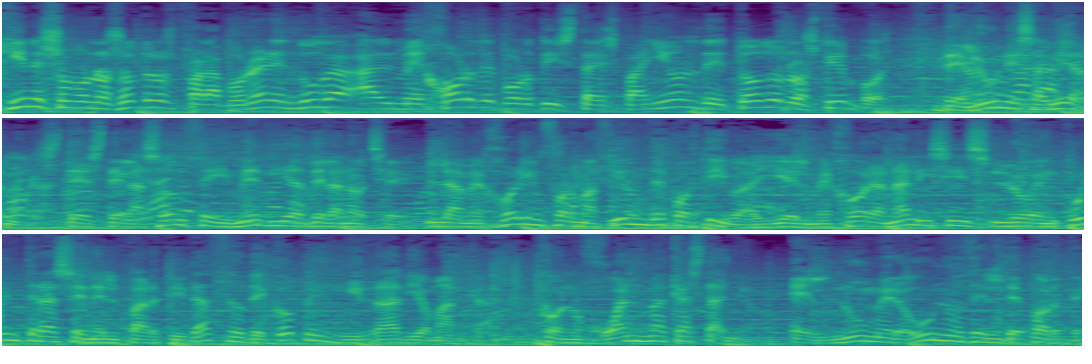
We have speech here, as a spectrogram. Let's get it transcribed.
¿quiénes somos nosotros para poner en duda al mejor deportista español de todos los tiempos? De lunes a viernes, desde las once y media de la noche, la mejor información deportiva y el mejor análisis lo encuentras en el partidazo de Cope y Radio Marca, con Juanma Castaño el número uno del deporte.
